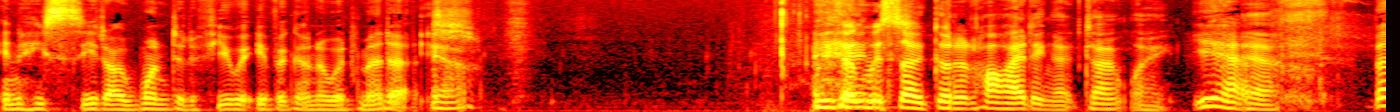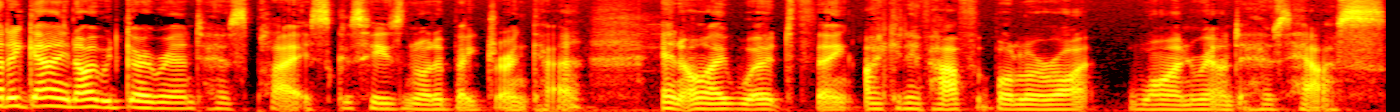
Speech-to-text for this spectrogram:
And he said, I wondered if you were ever going to admit it. Yeah. We think we're so good at hiding it, don't we? Yeah. Yeah. But again, I would go round to his place because he's not a big drinker, and I would think I can have half a bottle of wine round at his house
